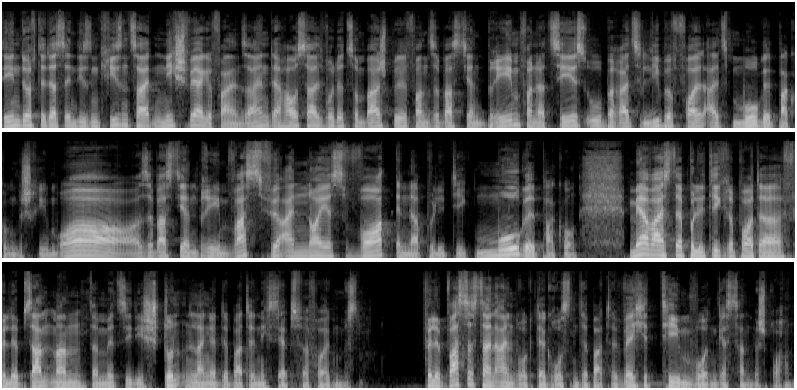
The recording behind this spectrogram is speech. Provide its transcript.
denen dürfte das in diesen Krisenzeiten nicht schwer gefallen sein. Der Haushalt wurde zum Beispiel von Sebastian Brehm von der CSU bereits liebevoll als Mogelpackung beschrieben. Oh, Sebastian Brehm, was für ein neues Wort in der Politik. Mogelpackung. Mehr weiß der Politikreporter Philipp Sandmann, damit Sie die stundenlange Debatte nicht selbst verfolgen müssen. Philipp, was ist dein Eindruck der großen Debatte? Welche Themen wurden gestern besprochen?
